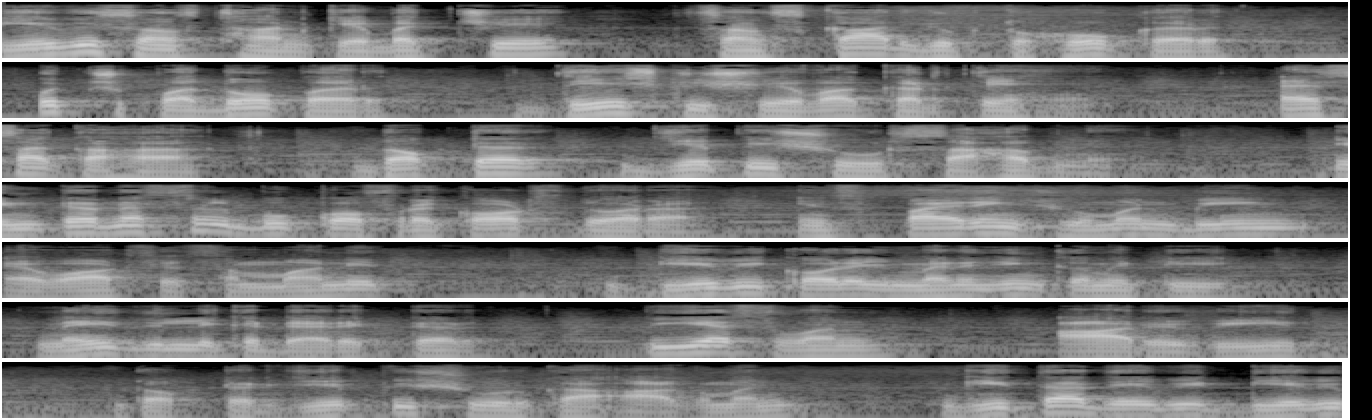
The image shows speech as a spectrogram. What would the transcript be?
डीएवी संस्थान के बच्चे संस्कार युक्त होकर उच्च पदों पर देश की सेवा करते हैं, ऐसा कहा डॉक्टर जे पी शूर साहब ने। इंटरनेशनल बुक ऑफ़ रिकॉर्ड्स द्वारा इंस्पायरिंग ह्यूमन बीइंग अवार्ड से सम्मानित डीएवी कॉलेज मैनेजिंग कमेटी नई दिल्ली के director P S one R वीर, डॉक्टर जे पी शूर का आगमन Geeta Devi DAV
